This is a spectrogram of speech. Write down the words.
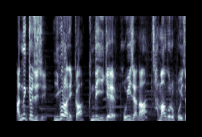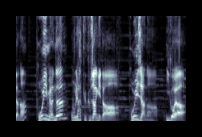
안 느껴지지? 이거라니까. 근데 이게 보이잖아? 자막으로 보이잖아? 보이면은 우리 학교 교장이다. 보이잖아. 이거야.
